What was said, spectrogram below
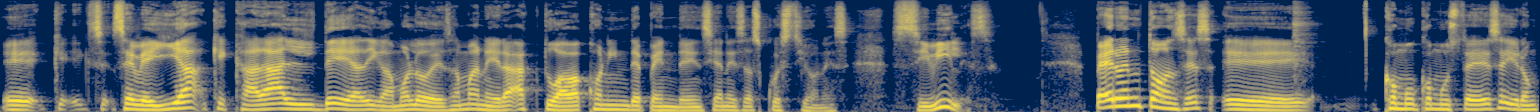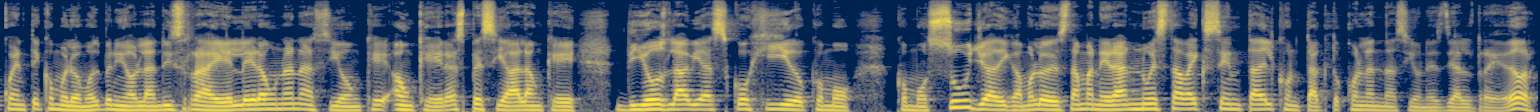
eh, que se veía que cada aldea, digámoslo de esa manera, actuaba con independencia en esas cuestiones civiles. Pero entonces, eh, como, como ustedes se dieron cuenta y como lo hemos venido hablando, Israel era una nación que, aunque era especial, aunque Dios la había escogido como, como suya, digámoslo de esta manera, no estaba exenta del contacto con las naciones de alrededor.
